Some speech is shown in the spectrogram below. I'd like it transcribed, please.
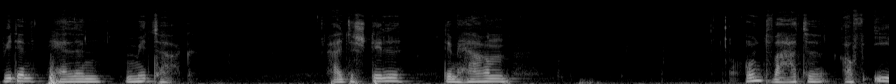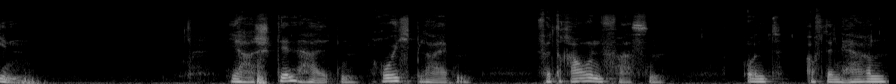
wie den hellen Mittag. Halte still dem Herrn und warte auf ihn. Ja, stillhalten, ruhig bleiben, Vertrauen fassen und auf den Herrn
